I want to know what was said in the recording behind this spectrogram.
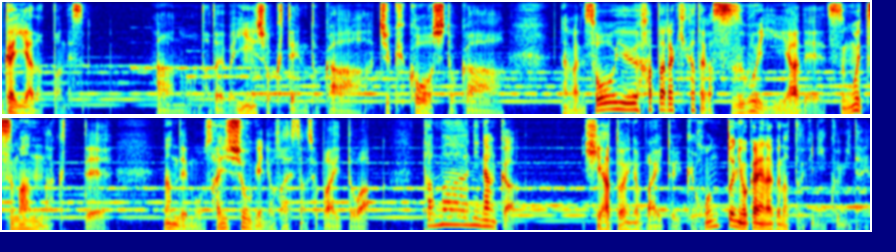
が嫌だったんです。あの、例えば飲食店とか、塾講師とか、なんかね、そういう働き方がすごい嫌で、すごいつまんなくって、なんでもう最小限に抑えてたんですよ、バイトは。たまになんか、日雇いのバイト行く、本当にお金なくなった時に行くみたい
